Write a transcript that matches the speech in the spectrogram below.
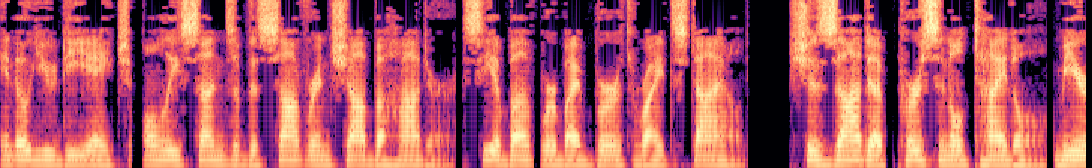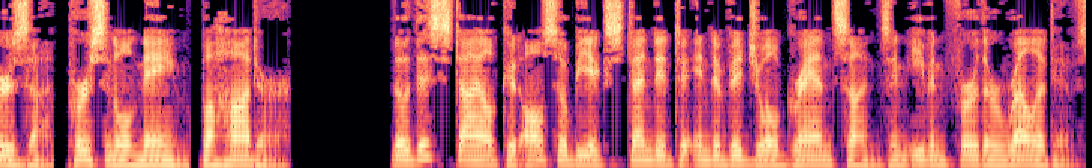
in Oudh, only sons of the sovereign Shah Bahadur see above were by birth right styled Shahzada personal title Mirza personal name Bahadur though this style could also be extended to individual grandsons and even further relatives.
